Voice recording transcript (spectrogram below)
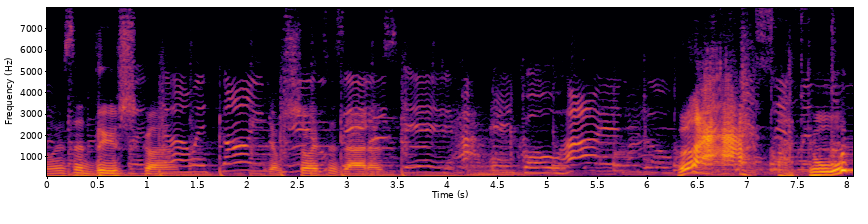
Ну і задишка. Я в шоці зараз. А тут?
